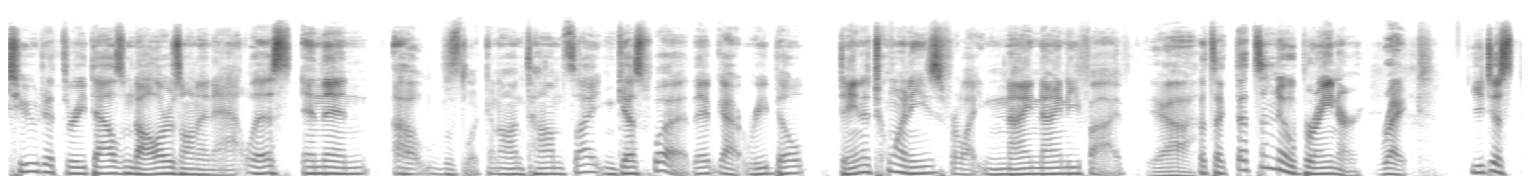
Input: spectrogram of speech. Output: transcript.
two to three thousand dollars on an Atlas? And then I was looking on Tom's site, and guess what? They've got rebuilt Dana twenties for like nine ninety five. Yeah. It's like that's a no brainer. Right. You just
